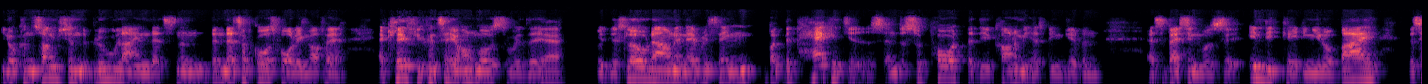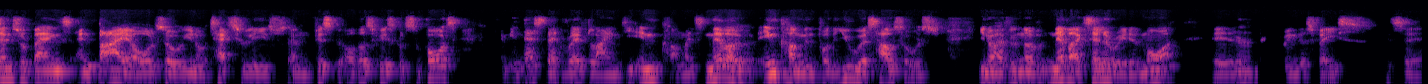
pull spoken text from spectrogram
you know consumption, the blue line, that's then, then that's of course falling off a, a cliff. You can say almost with the yeah with the slowdown and everything, but the packages and the support that the economy has been given as Sebastian was indicating, you know, by the central banks and by also, you know, tax reliefs and fiscal, all those fiscal supports. I mean, that's that red line, the income. It's never income for the U.S. households, you know, have never accelerated more uh, mm. during this phase. It's uh,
